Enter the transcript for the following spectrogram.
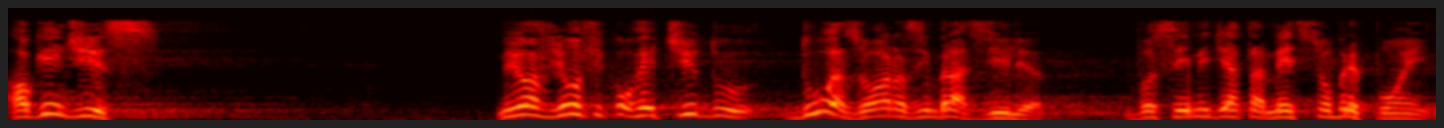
Alguém diz: Meu avião ficou retido duas horas em Brasília. Você imediatamente sobrepõe.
